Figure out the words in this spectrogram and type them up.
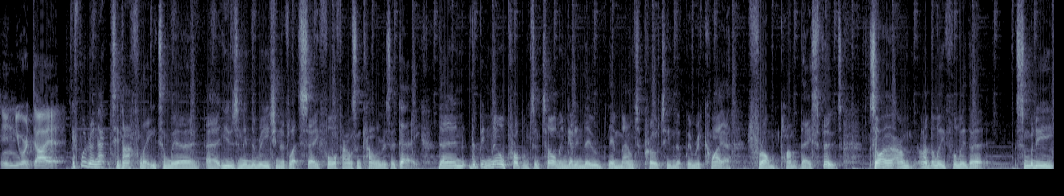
in your diet. If we're an active athlete and we're uh, using in the region of, let's say, 4,000 calories a day, then there'd be no problems at all in getting the, the amount of protein that we require from plant-based foods. So I, I believe fully that somebody,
